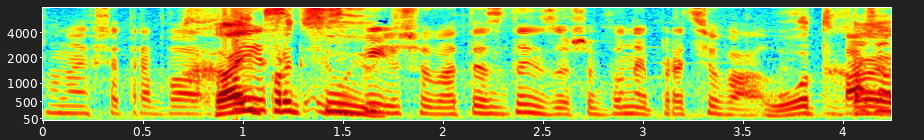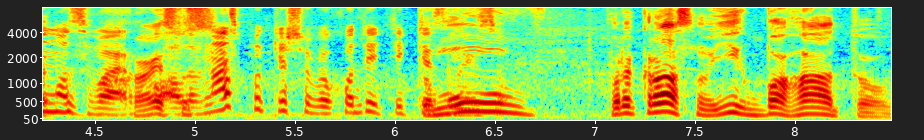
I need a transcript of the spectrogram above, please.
Ну, на якщо треба Хай тиск працюють. збільшувати знизу, щоб вони працювали. От хай- Бажано зверху, хай але в нас поки що виходить тільки знизу. Прекрасно, їх багато.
